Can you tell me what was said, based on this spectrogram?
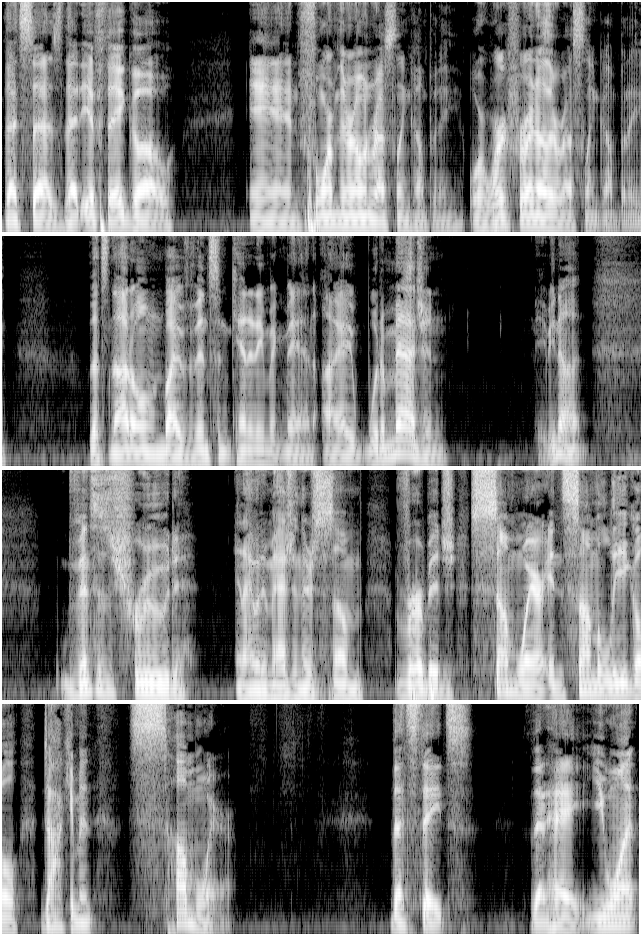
that says that if they go and form their own wrestling company or work for another wrestling company that's not owned by Vincent Kennedy McMahon, I would imagine, maybe not, Vince is shrewd, and I would imagine there's some verbiage somewhere in some legal document somewhere that states that hey, you want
